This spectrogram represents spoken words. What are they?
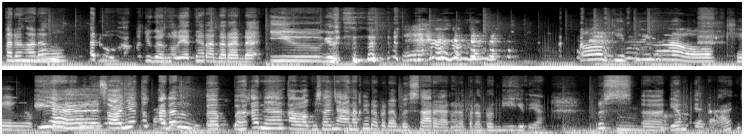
kadang-kadang oh. aduh aku juga ngelihatnya rada-rada iu gitu Oh gitu ya, oke. Okay, okay, iya, okay. soalnya tuh kadang uh, bahkan ya kalau misalnya anaknya udah pada besar kan, udah pada pergi gitu ya, terus hmm. uh, dia melihara aja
